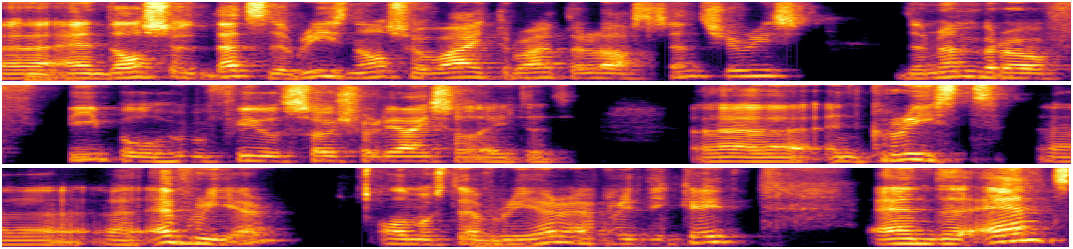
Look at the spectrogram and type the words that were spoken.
Uh, and also that's the reason also why throughout the last centuries the number of people who feel socially isolated uh, increased uh, every year, almost every year, every decade. And, and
